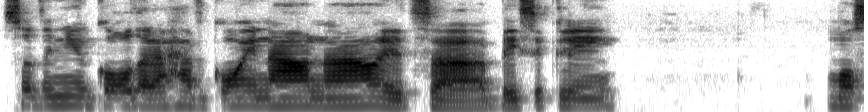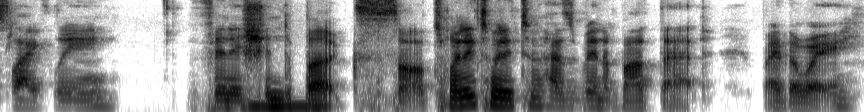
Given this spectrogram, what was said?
So the new goal that I have going now now it's uh basically most likely finishing the books. So 2022 has been about that, by the way.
